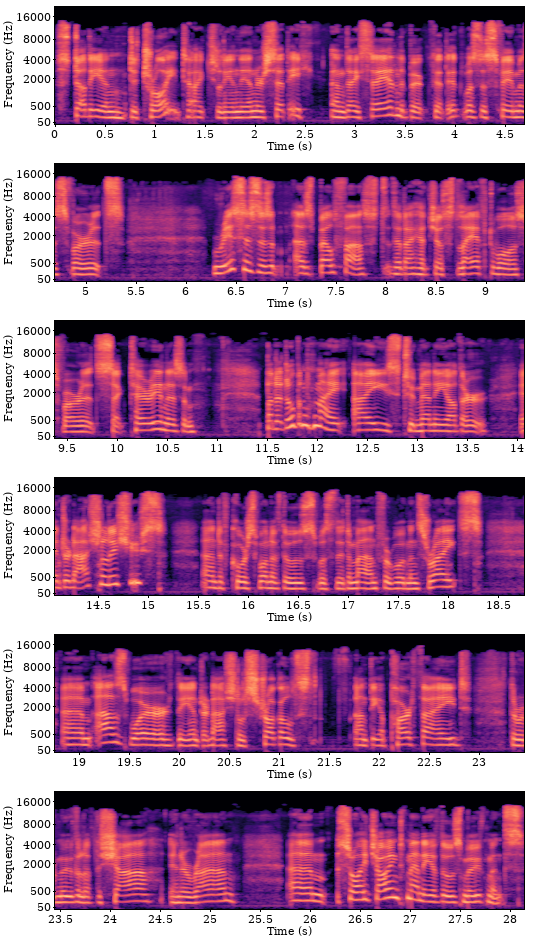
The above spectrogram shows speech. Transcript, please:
study in Detroit, actually, in the inner city. And I say in the book that it was as famous for its racism as Belfast that I had just left was for its sectarianism. But it opened my eyes to many other international issues. And of course, one of those was the demand for women's rights, um, as were the international struggles anti apartheid, the removal of the Shah in Iran. Um, so I joined many of those movements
